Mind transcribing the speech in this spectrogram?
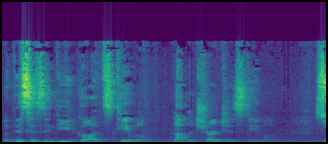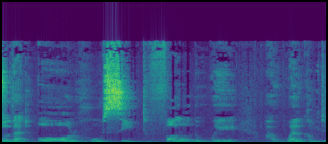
But this is indeed God's table, not the church's table so that all who seek to follow the way are welcome to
